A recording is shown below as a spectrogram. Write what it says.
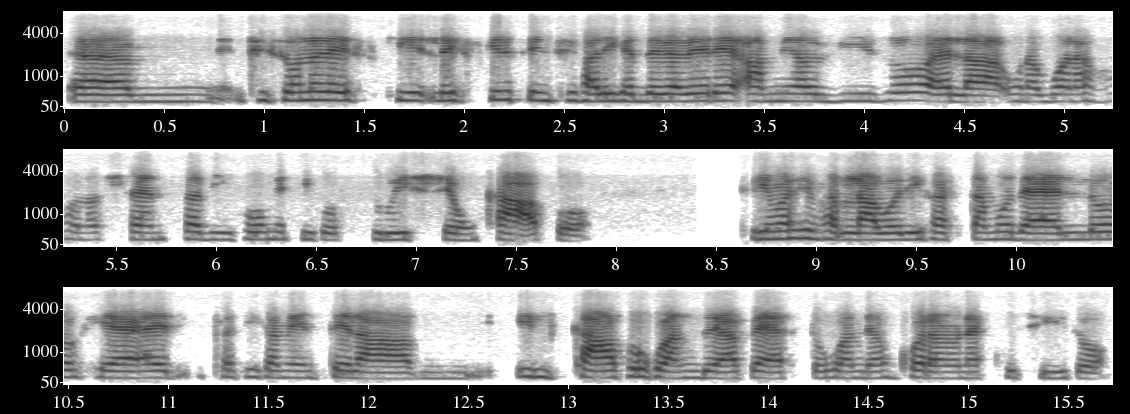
Um, ci sono le skill, le skill, principali che deve avere, a mio avviso, è la, una buona conoscenza di come si costruisce un capo. Prima ti parlavo di carta modello, che è praticamente la, il capo quando è aperto, quando ancora non è cucito.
